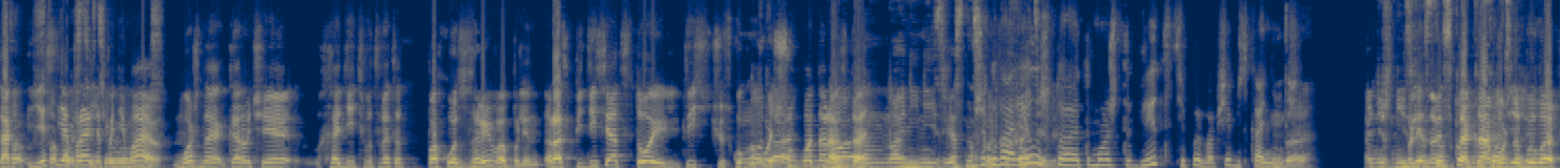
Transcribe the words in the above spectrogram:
Так, если я правильно понимаю, можно, короче, ходить вот в этот поход взрыва, блин, раз 50, 100 или 1000, сколько ну, хочешь да. угодно но, раз, да? Но они неизвестно сколько говорил, ходили. что это может длиться, типа, вообще бесконечно. Да. Они же неизвестно, Блин, ну тогда ходили. можно было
